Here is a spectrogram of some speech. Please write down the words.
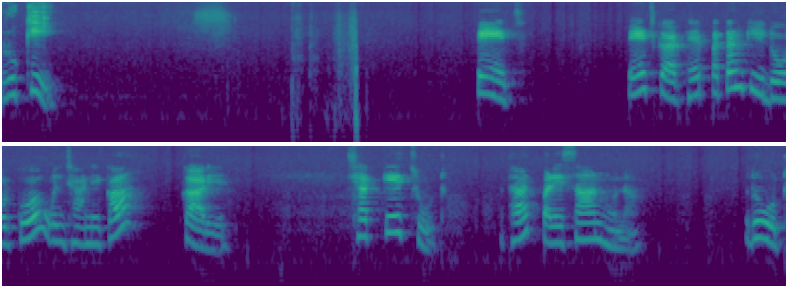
रुकी। पेंच। पेंच का अर्थ है पतंग की डोर को उलझाने का कार्य। छक्के छूट, अर्थात परेशान होना। रूट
